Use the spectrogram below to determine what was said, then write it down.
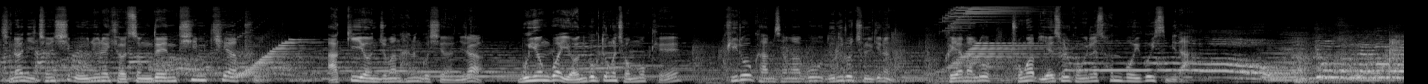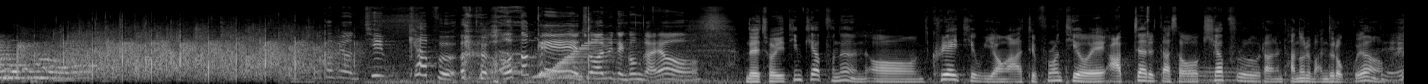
지난 2015년에 결성된 팀 키아프. 악기 연주만 하는 것이 아니라 무용과 연극 등을 접목해 귀로 감상하고 눈으로 즐기는 그야말로 종합 예술 공연을 선보이고 있습니다. 그렇다면 팀 키아프 어떻게 조합이 된 건가요? 네, 저희 팀 키아프는 어, Creative Young Art Frontier의 앞자를 따서 키아프라는 단어를 만들었고요. 네.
